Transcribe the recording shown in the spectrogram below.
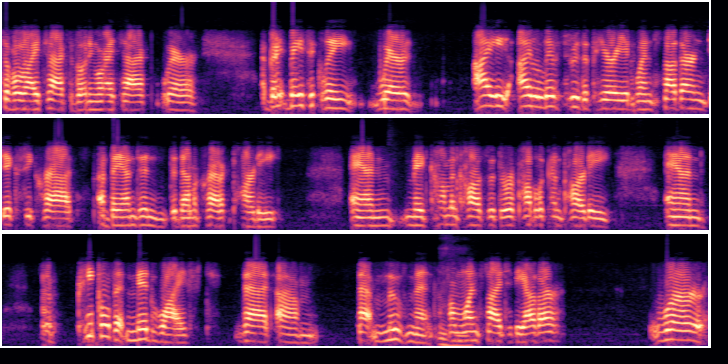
Civil Rights Act, the Voting Rights Act, where basically where I I lived through the period when Southern Dixiecrats abandoned the Democratic Party and made common cause with the Republican Party, and the people that midwifed that um, that movement from one side to the other were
